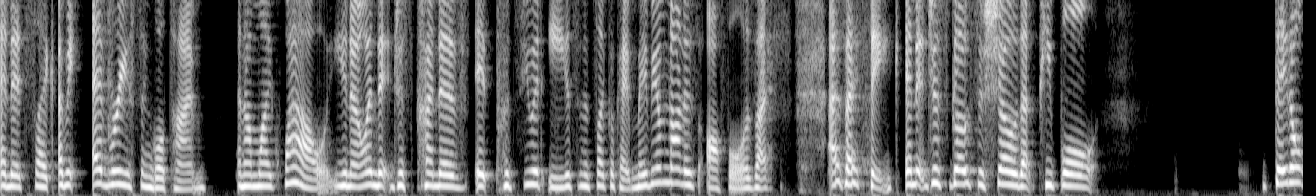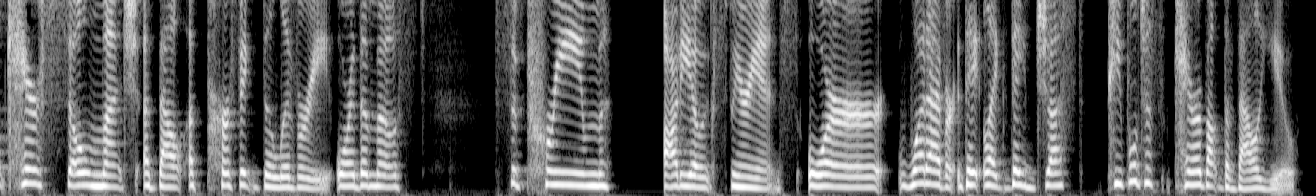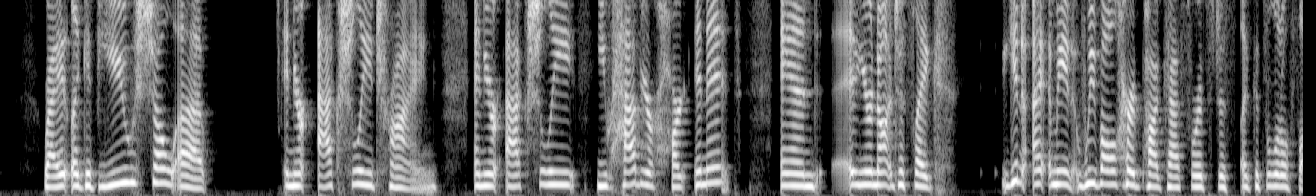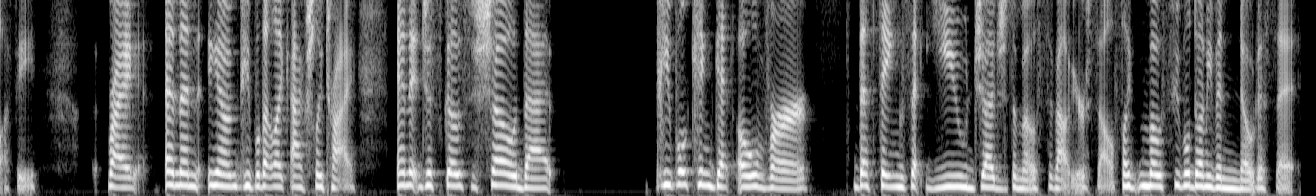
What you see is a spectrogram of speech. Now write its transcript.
And it's like, I mean, every single time. And I'm like, wow, you know, and it just kind of it puts you at ease and it's like, okay, maybe I'm not as awful as I as I think. And it just goes to show that people they don't care so much about a perfect delivery or the most supreme audio experience or whatever. They like they just people just care about the value, right? Like if you show up and you're actually trying and you're actually you have your heart in it and, and you're not just like you know I, I mean we've all heard podcasts where it's just like it's a little fluffy right? And then you know people that like actually try. And it just goes to show that people can get over the things that you judge the most about yourself. Like most people don't even notice it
